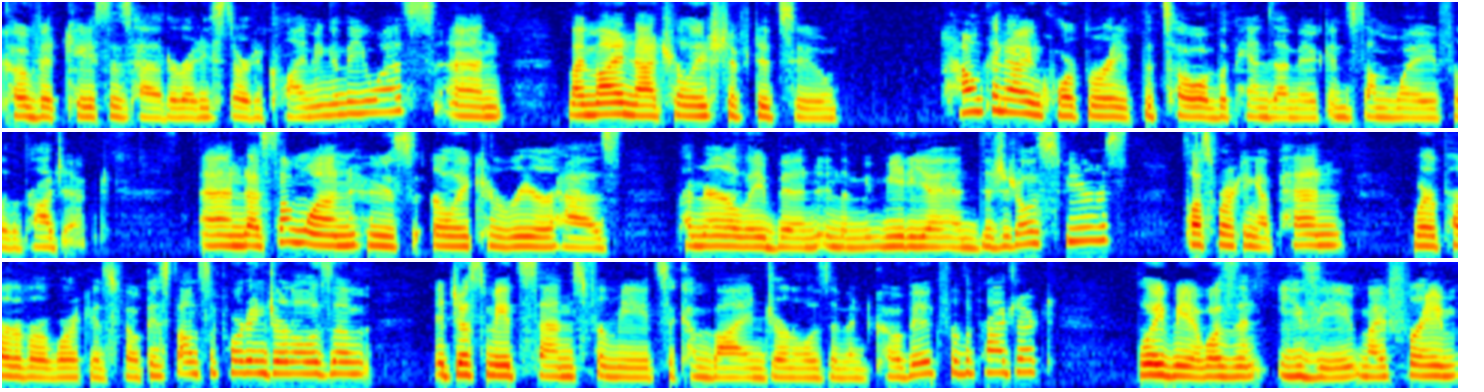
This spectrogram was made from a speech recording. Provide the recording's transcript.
COVID cases had already started climbing in the US. And my mind naturally shifted to how can I incorporate the toe of the pandemic in some way for the project? And as someone whose early career has primarily been in the media and digital spheres, plus working at PEN, where part of our work is focused on supporting journalism, it just made sense for me to combine journalism and COVID for the project. Believe me, it wasn't easy. My frame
